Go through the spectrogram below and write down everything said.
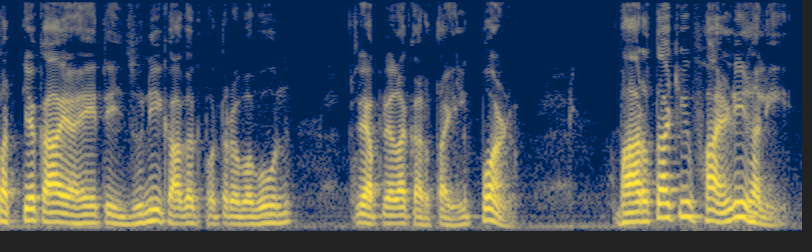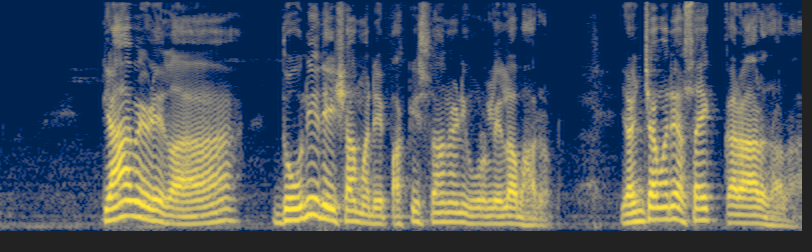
सत्य काय आहे ती जुनी कागदपत्र बघून ते आपल्याला करता येईल. पण भारताची फाळणी झाली. त्यावेळेला दोन्ही देशामध्ये पाकिस्तान आणि उरलेला भारत यांच्यामध्ये असा एक करार झाला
